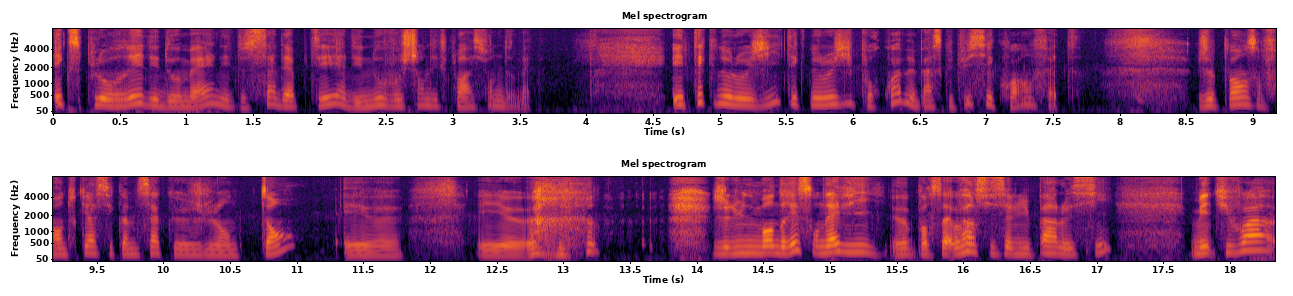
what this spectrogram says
explorer des domaines et de s'adapter à des nouveaux champs d'exploration de domaines. Et technologie, technologie pourquoi? Mais Parce que tu sais quoi en fait? Je pense, enfin en tout cas c'est comme ça que je l'entends, et, euh, euh, je lui demanderai son avis euh, pour savoir si ça lui parle aussi. Mais tu vois,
